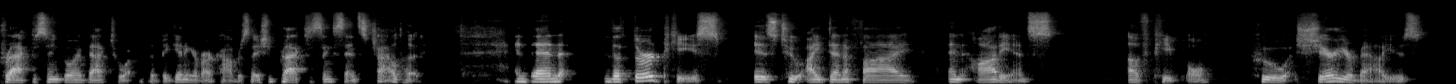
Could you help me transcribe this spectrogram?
practicing, going back to the beginning of our conversation, practicing since childhood. And then the third piece is to identify an audience of people who share your values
